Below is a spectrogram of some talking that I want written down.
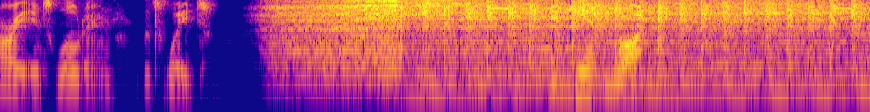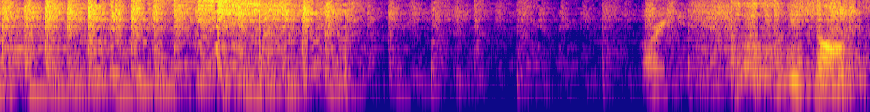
Alright, it's loading. Let's wait. You can't run. A song. This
